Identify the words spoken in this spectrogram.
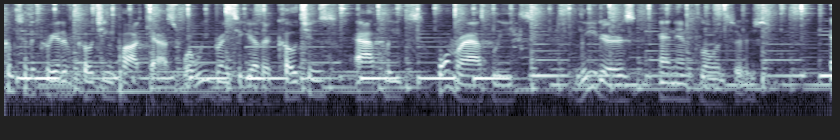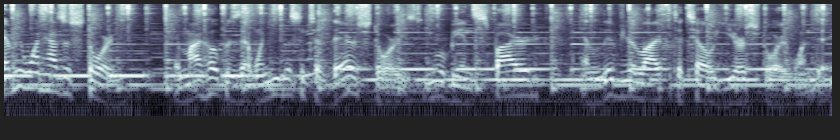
Welcome to the Creative Coaching Podcast, where we bring together coaches, athletes, former athletes, leaders, and influencers. Everyone has a story, and my hope is that when you listen to their stories, you will be inspired and live your life to tell your story one day.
